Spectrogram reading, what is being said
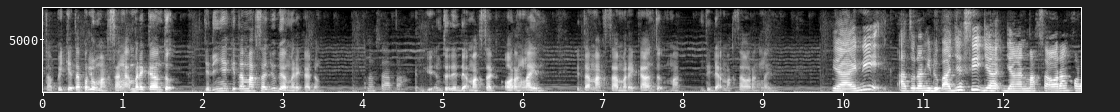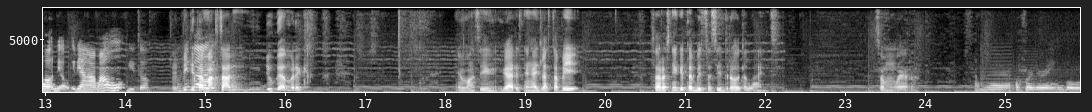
Tapi kita perlu maksa nggak mereka untuk jadinya kita maksa juga mereka dong Maksa apa? untuk tidak maksa orang lain. Kita maksa mereka untuk mak- tidak maksa orang lain. Ya ini aturan hidup aja sih, ja- jangan maksa orang kalau dia dia nggak mau gitu. Tapi Nanti kita balik. maksa juga mereka. Emang sih garisnya nggak jelas tapi seharusnya kita bisa sih draw the lines somewhere. Somewhere over the rainbow.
